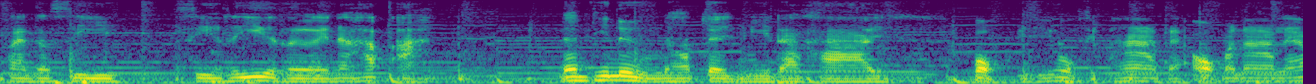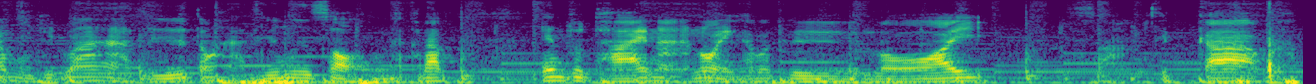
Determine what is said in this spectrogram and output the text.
แฟนตาซีซีรีส์เลยนะครับอะเล่มที่1นะครับจะมีราคาปกอยู่ที่ 65 แต่ออกมานานแล้วผมคิดว่าหาซื้อต้องหาซื้อมือ 2 นะครับ เล่มสุดท้ายหนาหน่อยครับก็คือ 139ครับ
